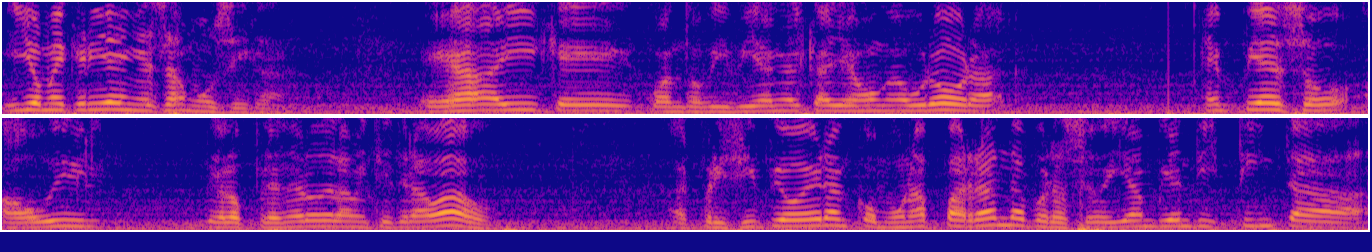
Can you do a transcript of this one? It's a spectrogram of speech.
Y yo me crié en esa música. Es ahí que cuando vivía en el callejón Aurora, empiezo a oír de los pleneros de la 23 abajo. Al principio eran como unas parrandas, pero se oían bien distintas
